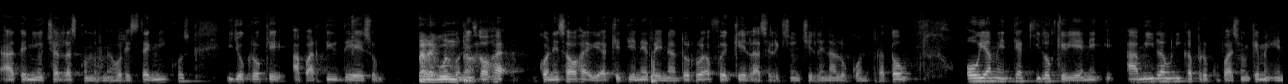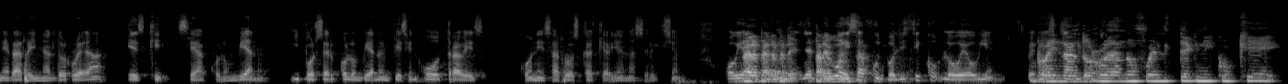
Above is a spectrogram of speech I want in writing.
ha tenido charlas con los mejores técnicos y yo creo que a partir de eso, con esa, hoja, con esa hoja de vida que tiene Reinaldo Rueda fue que la selección chilena lo contrató. Obviamente aquí lo que viene, a mí la única preocupación que me genera Reinaldo Rueda es que sea colombiano y por ser colombiano empiecen otra vez con esa rosca que había en la selección. Obviamente pero, pero, desde el punto de vista futbolístico lo veo bien. pero es que- Reinaldo Rueda no fue el técnico que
